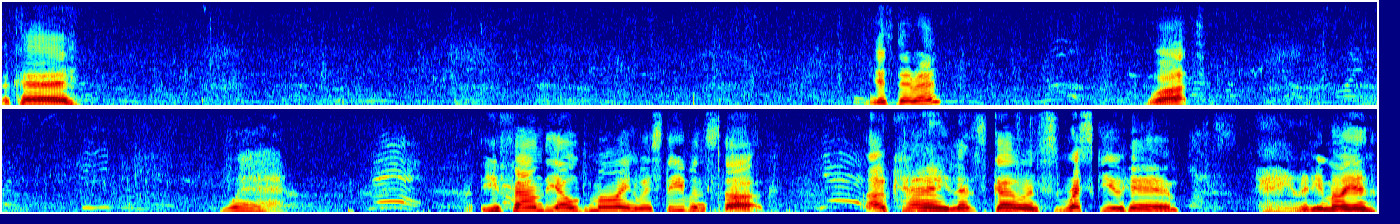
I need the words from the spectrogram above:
Okay. Yes, Darren? What? Where? You found the old mine where Stephen's stuck. Okay, let's go and rescue him. Okay, ready, Mayan?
